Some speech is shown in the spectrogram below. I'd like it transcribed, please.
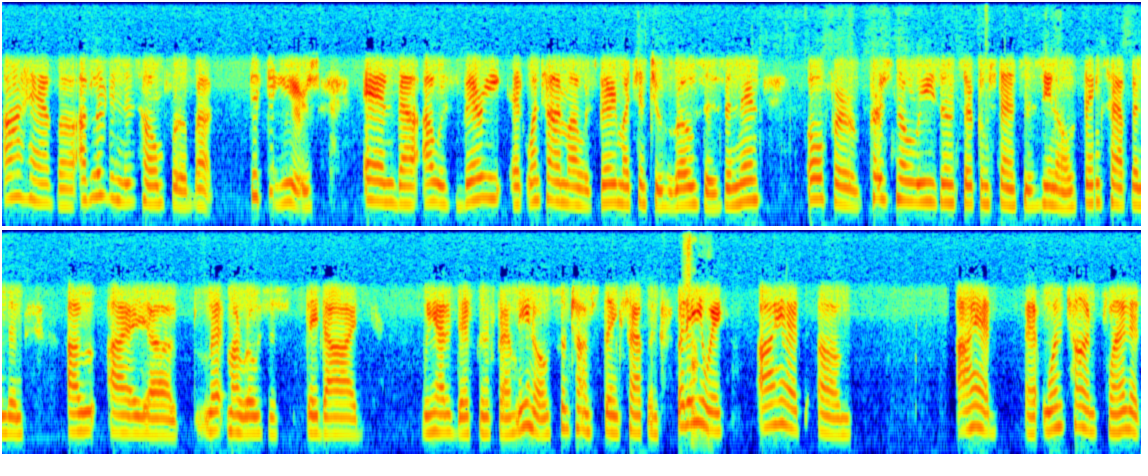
I have, uh, I've lived in this home for about fifty years, and uh, I was very. At one time, I was very much into roses, and then, oh, for personal reasons, circumstances, you know, things happened, and I, I uh, let my roses. They died. We had a death in the family. You know, sometimes things happen. But Certainly. anyway, I had um, I had at one time planted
